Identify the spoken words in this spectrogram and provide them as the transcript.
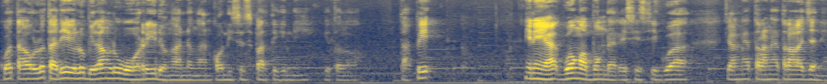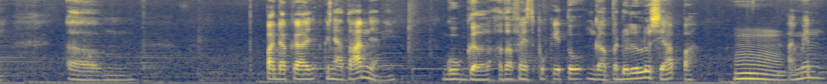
Gue tahu lu tadi lu bilang lu worry dengan dengan kondisi seperti ini gitu loh. Tapi ini ya gue ngomong dari sisi gue yang netral-netral aja nih. Em, pada ke- kenyataannya nih Google atau Facebook itu nggak peduli lu siapa Hmm. I mean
